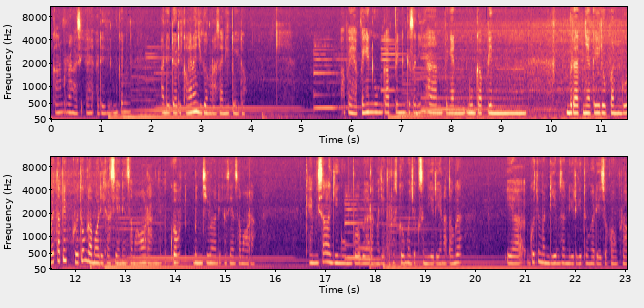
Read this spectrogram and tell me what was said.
Kalian pernah gak sih eh, ada mungkin ada dari kalian yang juga ngerasain itu itu apa ya pengen ngungkapin kesedihan pengen ngungkapin beratnya kehidupan gue tapi gue tuh nggak mau dikasihanin sama orang gitu. Gue benci banget dikasihin sama orang. Kayak misal lagi ngumpul bareng aja terus gue mojok sendirian atau enggak ya gue cuman diem sendiri gitu nggak diajak ngobrol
